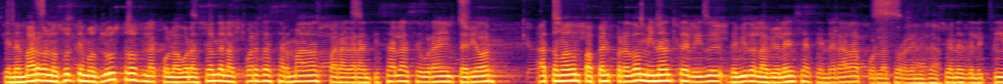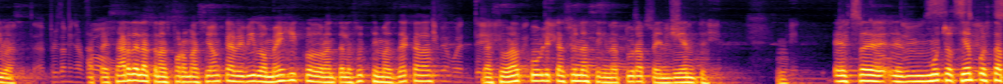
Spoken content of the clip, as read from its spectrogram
Sin embargo, en los últimos lustros, la colaboración de las Fuerzas Armadas para garantizar la seguridad interior ha tomado un papel predominante debido, a la violencia generada por las organizaciones delictivas. A pesar de la transformación que ha vivido México durante las últimas décadas, la seguridad pública es una asignatura pendiente. Este, en mucho tiempo esta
